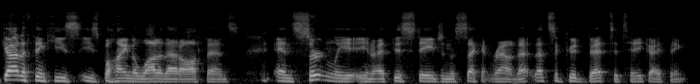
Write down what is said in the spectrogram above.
got to think he's he's behind a lot of that offense, and certainly you know at this stage in the second round, that that's a good bet to take. I think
